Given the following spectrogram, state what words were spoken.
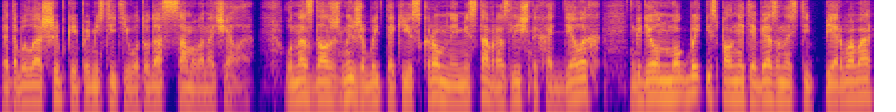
Это было ошибкой поместить его туда с самого начала. У нас должны же быть такие скромные места в различных отделах, где он мог бы исполнять обязанности первого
